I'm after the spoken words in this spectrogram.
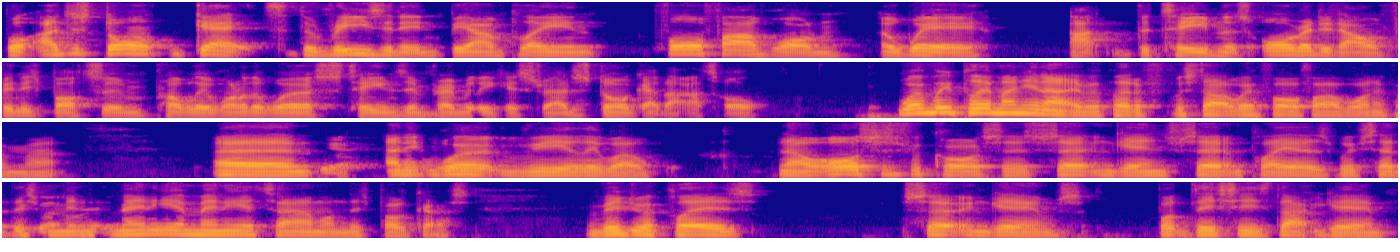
but I just don't get the reasoning behind playing four five one away at the team that's already down, finished bottom, probably one of the worst teams in Premier League history. I just don't get that at all. When we play Man United, we played a, we started with four five one if I'm right, um, yeah. and it worked really well. Now, horses for courses, certain games, certain players. We've said this exactly. many, many and many a time on this podcast. Vydra plays certain games, but this is that game.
